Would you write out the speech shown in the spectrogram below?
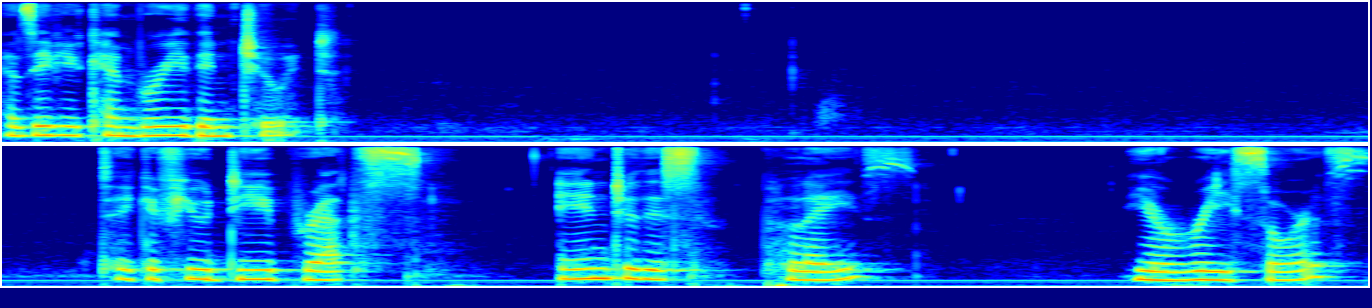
as if you can breathe into it. Take a few deep breaths into this place, your resource,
